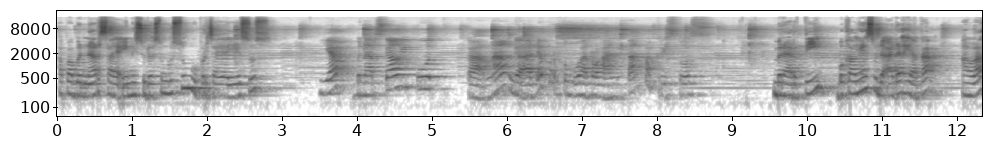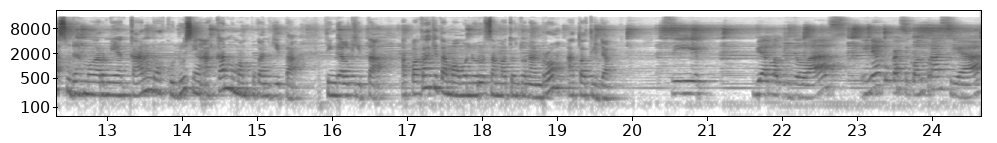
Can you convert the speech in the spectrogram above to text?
Apa benar saya ini sudah sungguh-sungguh percaya Yesus? Yap, benar sekali Put. Karena nggak ada pertumbuhan rohani tanpa Kristus. Berarti bekalnya sudah ada ya kak. Allah sudah mengaruniakan roh kudus yang akan memampukan kita. Tinggal kita, apakah kita mau menurut sama tuntunan roh atau tidak? Sip. Biar lebih jelas, ini aku kasih kontras ya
